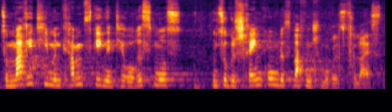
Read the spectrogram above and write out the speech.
zum maritimen Kampf gegen den Terrorismus und zur Beschränkung des Waffenschmuggels zu leisten.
